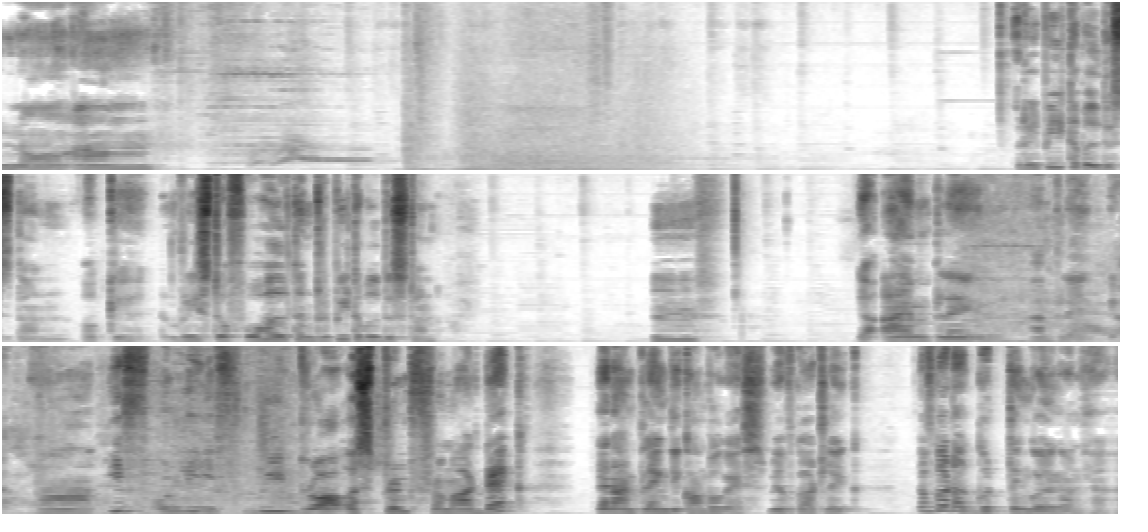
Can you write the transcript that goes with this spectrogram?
no um repeatable this turn okay restore 4 health and repeatable this turn mm. yeah i am playing i'm playing yeah uh, if only if we draw a sprint from our deck then i'm playing the combo guys we've got like we've got a good thing going on here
